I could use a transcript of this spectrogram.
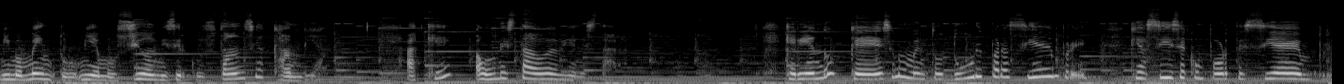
mi momento, mi emoción, mi circunstancia cambia. ¿A qué? A un estado de bienestar. Queriendo que ese momento dure para siempre, que así se comporte siempre.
